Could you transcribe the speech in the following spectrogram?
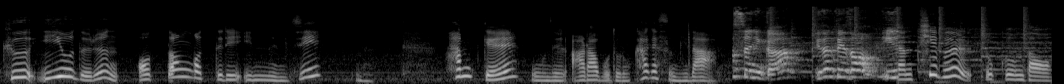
그 이유들은 어떤 것들이 있는지 음, 함께 오늘 알아보도록 하겠습니다. 했으니까 이 상태에서 이 대한 팁을 조금 더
